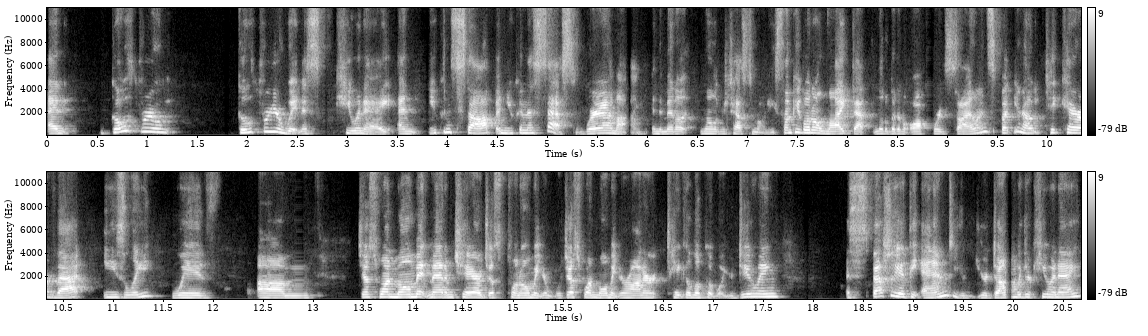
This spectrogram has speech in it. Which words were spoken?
and go through go through your witness q&a and you can stop and you can assess where am i in the middle, middle of your testimony some people don't like that little bit of awkward silence but you know take care of that easily with um, just one moment, Madam Chair, just one moment, your, just one moment, Your Honor. Take a look at what you're doing, especially at the end. You're, you're done with your Q&A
